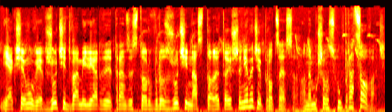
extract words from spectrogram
jak się mówię, wrzuci 2 miliardy tranzystorów, rozrzuci na stole, to jeszcze nie będzie procesor. One muszą współpracować.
